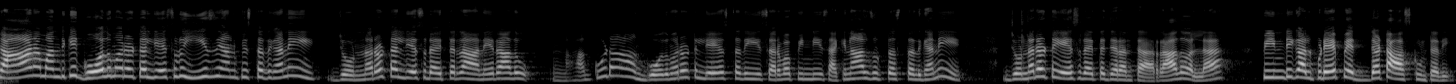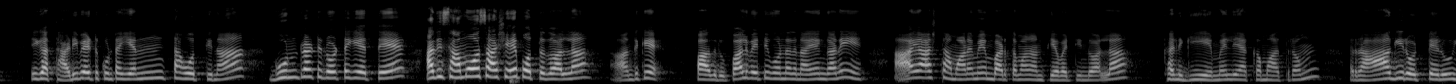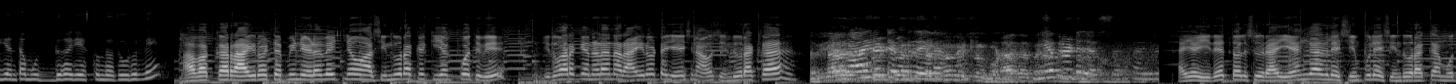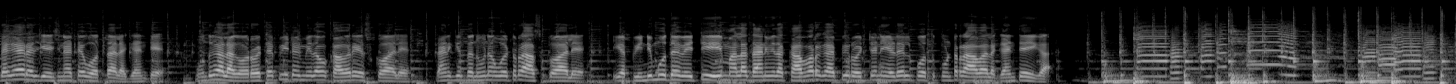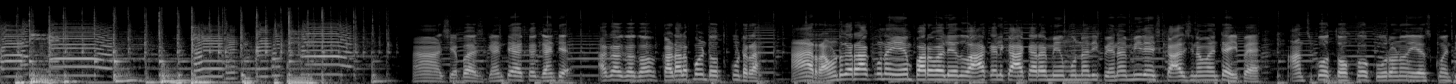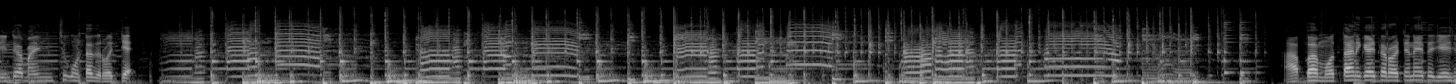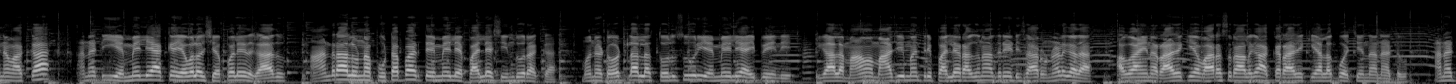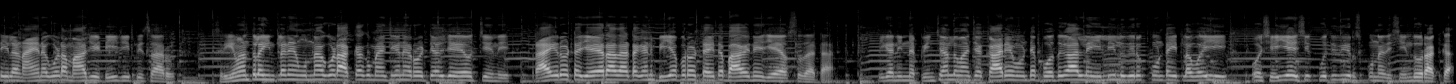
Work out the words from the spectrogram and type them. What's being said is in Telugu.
చాలా మందికి గోధుమ రొట్టెలు చేసుడు ఈజీ అనిపిస్తుంది కానీ జొన్న రొట్టెలు చేసుడు అయితే రానే రాదు. నాకు కూడా గోధుమ రొట్టెలు చేస్తుంది సర్వపిండి సకినాలు చుట్టొస్తుంది కానీ జొన్న రొట్టె చేసుడు అయితే జరంత రాదు వల్ల. పిండి కలుపుడే పెద్ద టాస్క్ ఉంటుంది. ఇక తడి పెట్టుకుంటా ఎంత ఒత్తినా గుండ్రటి రొట్టె చేస్తే అది సమోసా షేప్ వస్తుంది వల్ల. అందుకే పది రూపాయలు పెట్టి కొన్నది నయం కానీ ఆ యాష్ట మనమేం పడతామని అనిపించబట్టింది వల్ల. కానీ ఈ ఎమ్మెల్యే అక్క మాత్రం రాగి రొట్టెలు ఎంత ముద్దుగా చేస్తుందో చూడుర్రి. అవక్క రాగి రొట్టె పిండి ఎడబెట్టినావు ఆ సింధూరక్కకి ఇవ్వకపోతివి ఇదివరకు ఎన్నడన్నా రాగి రొట్టె చేసినావు సింధూరక్క అయ్యో ఇదే తొలుసురా. ఏం కాదులే సింపులే సింధూరక్క ముద్దగారెలు చేసినట్టే ఒత్తాలి గంతే. ముందుగా అలాగ రొట్టె పీట మీద ఒక కవర్ వేసుకోవాలి. దానికి ఇంత నూనె ఒట్టు రాసుకోవాలి. ఇక పిండి ముద్ద పెట్టి మళ్ళీ దాని మీద కవర్ కప్పి రొట్టెని ఎడలు పొత్తుకుంటూ రావాలి గంతే ఇక. శబాష్ గంతే అక్క గంతే. అగో కడల పంట ఒత్తుకుంటారా? ఆ రౌండ్గా రాకుండా ఏం పర్వాలేదు. ఆకలికి ఆకారం ఏమున్నది? పెనం మీద వేసి కాల్చినామంటే అయిపోయా. అంచుకో తొక్కో కూరనో వేసుకొని తింటే మంచిగా ఉంటుంది రొట్టె. అబ్బా మొత్తానికైతే రొట్టెనైతే చేసినాం అక్క? అన్నట్టు ఈ ఎమ్మెల్యే అక్క ఎవరో చెప్పలేదు కాదు. ఆంధ్రాలో ఉన్న పుట్టపర్తి ఎమ్మెల్యే పల్లె సింధూరక్క అక్క. మొన్న టోట్లల్లో తొలసూరి ఎమ్మెల్యే అయిపోయింది. ఇక వాళ్ళ మామ మాజీ మంత్రి పల్లె రఘునాథ్ రెడ్డి సార్ ఉన్నాడు కదా అవి ఆయన రాజకీయ వారసురాలుగా అక్క రాజకీయాలకు వచ్చింది అన్నట్టు. అన్నట్టు ఇలా నాయన కూడా మాజీ డీజీపీ సారు. శ్రీమంతుల ఇంట్లోనే ఉన్నా కూడా అక్కకు మంచిగానే రొట్టెలు చేయవచ్చింది రాగి రొట్టె చేయరాదట కానీ బియ్యపు రొట్టె అయితే బాగానే చేయొస్తుందట. ఇక నిన్న పింఛన్లు మంచిగా కార్యం ఉంటే పొద్దుగాలనే ఇల్లు తిరుక్కుంటే ఇట్లా పోయి ఓ చెయ్యేసి కుతి తీర్చుకున్నది సింధూరక్క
